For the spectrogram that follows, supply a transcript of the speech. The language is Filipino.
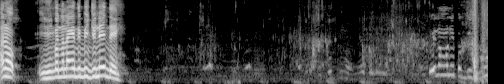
Ano? Ihin ko na lang yung video na yun eh. Kailangan mo na ipag-video,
